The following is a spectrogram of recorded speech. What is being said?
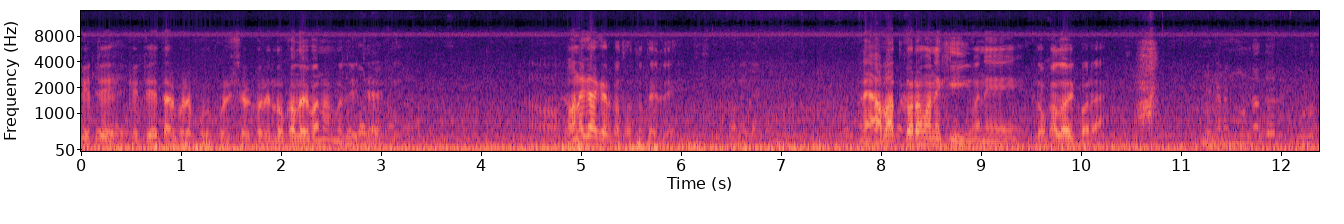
কেটে কেটে তারপরে পরিষ্কার করে লোকালয় বানানো যেটা আর কি। অনেক আগের কথা তো তাইলে। মানে আবাদ করা মানে কি? মানে লোকালয় করা। এখানে মুন্ডাদের মূলত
